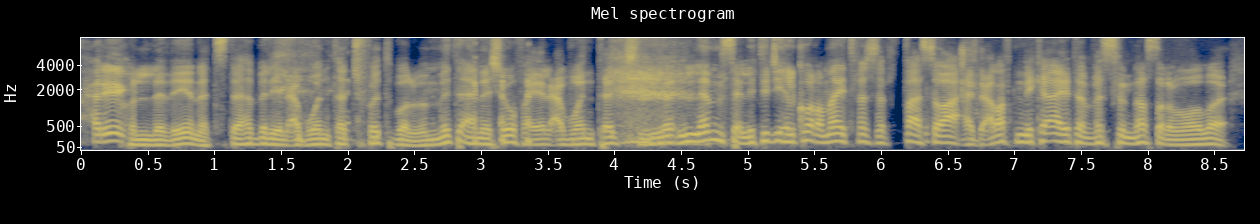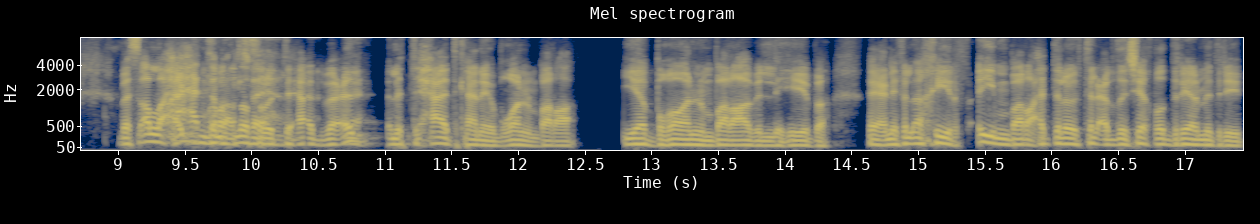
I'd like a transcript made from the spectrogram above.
حريق. كل الذين تستهبل يلعب one touch football من متى أنا أشوفه يلعب one touch اللمسه اللي تجيه الكرة ما يتفسف pass واحد. عرفت نكايه بس في النصر الموضوع. بس الله حق مباراه فيها. والاتحاد بعد. إيه. الاتحاد كانوا يبغون المباراة. يبغون المباراة باللهيبة. يعني في الأخير في أي مباراة حتى لو تلعب ضد شيخ ضد ريال مدريد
